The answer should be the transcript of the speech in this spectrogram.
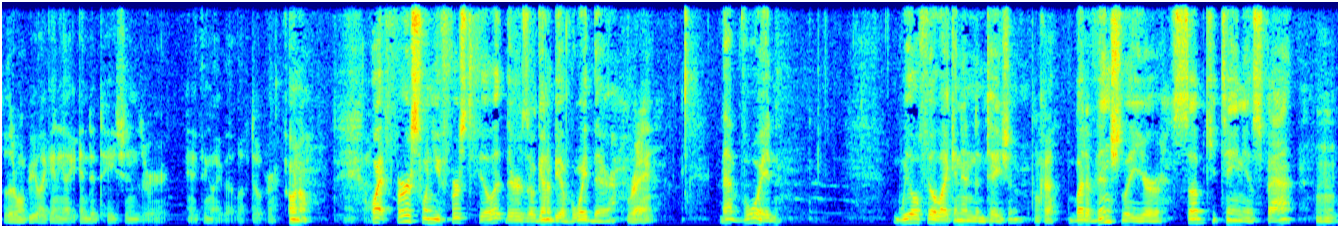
So there won't be like any like indentations or anything like that left over. Oh no. Oh, at first, when you first feel it, there's going to be a void there. Right. That void will feel like an indentation, Okay. but eventually your subcutaneous fat Mhm.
